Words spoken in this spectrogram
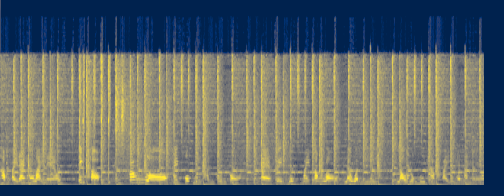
ทำไปได้เท่าไหร่แล้ว TikTok ต้องรอให้ครบ 1,000 คนก่อน แต่ Facebook ไม่ต้องรอ แล้ววันนี้เราลงมือทำไปแค่ไหนแล้ว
